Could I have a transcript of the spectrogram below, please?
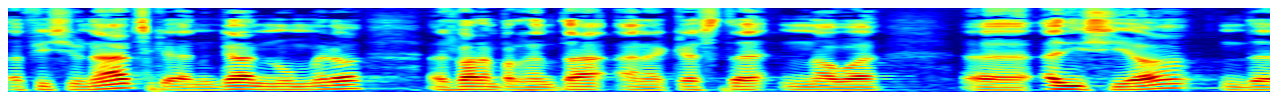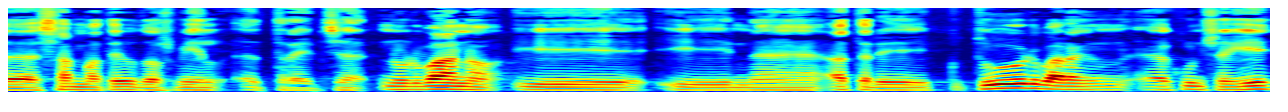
aficionats, que en gran número es varen presentar en aquesta nova eh, edició de Sant Mateu 2013. Nurbano i, i Atari Couture varen aconseguir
